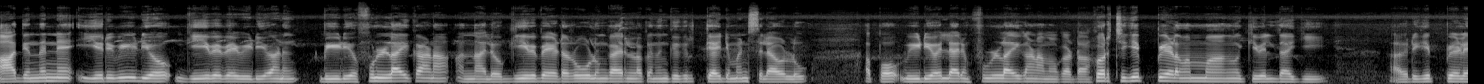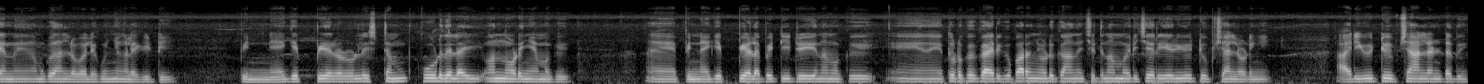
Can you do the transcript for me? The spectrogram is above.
ആദ്യം തന്നെ ഈ ഒരു വീഡിയോ ഗീവ് എവേ വീഡിയോ ആണ്. വീഡിയോ ഫുള്ളായി കാണാം. എന്നാലോ ഗീവ് എവേയുടെ റൂളും കാര്യങ്ങളൊക്കെ നിങ്ങൾക്ക് കൃത്യമായിട്ട് മനസ്സിലാവുള്ളൂ. അപ്പോൾ വീഡിയോ എല്ലാവരും ഫുള്ളായി കാണാൻ നോക്കാട്ടോ. കുറച്ച് ഗപ്പികളെ നമ്മ നോക്കി വലുതാക്കി. ആ ഒരു ഗപ്പികളെന്ന് നമുക്ക് നല്ലപോലെ കുഞ്ഞുങ്ങളെ കിട്ടി. പിന്നെ ഗപ്പികളോടുള്ള ഇഷ്ടം കൂടുതലായി വന്നു തുടങ്ങി നമുക്ക്. പിന്നെ ഗപ്പികളെ പറ്റിയിട്ട് നമുക്ക് തുടക്കക്കാർക്ക് പറഞ്ഞു കൊടുക്കാമെന്ന് വെച്ചിട്ട് നമ്മൾ ഒരു ചെറിയൊരു യൂട്യൂബ് ചാനൽ തുടങ്ങി. ആ ഒരു യൂട്യൂബ് ചാനലുണ്ടത്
